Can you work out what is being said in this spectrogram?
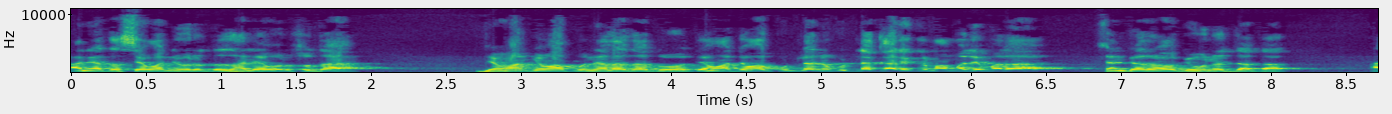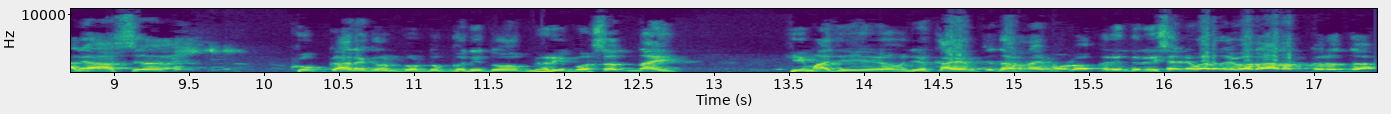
आणि आता सेवानिवृत्त झाल्यावर सुद्धा जेव्हा केव्हा पुण्याला जातो तेव्हा तेव्हा कुठल्या ना कुठल्या कार्यक्रमामध्ये मला शंकरराव घेऊनच जातात. आणि असं खूप कार्यक्रम करतो कधी तो घरी बसत नाही. ही माझी म्हणजे कायमची धारणा आहे. म्हणून कधीतरी शनिवार रविवार आराम करत जा.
